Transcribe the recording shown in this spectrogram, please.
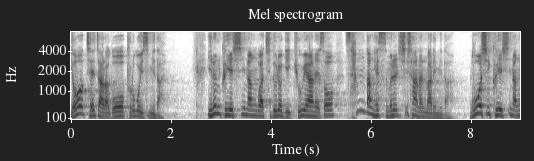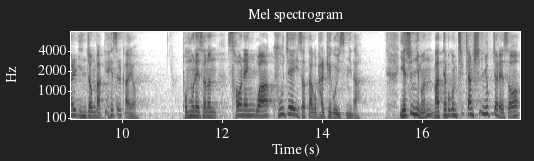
여제자라고 부르고 있습니다. 이는 그의 신앙과 지도력이 교회 안에서 상당했음을 시사하는 말입니다. 무엇이 그의 신앙을 인정받게 했을까요? 본문에서는 선행과 구제에 있었다고 밝히고 있습니다. 예수님은 마태복음 7장 16절에서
